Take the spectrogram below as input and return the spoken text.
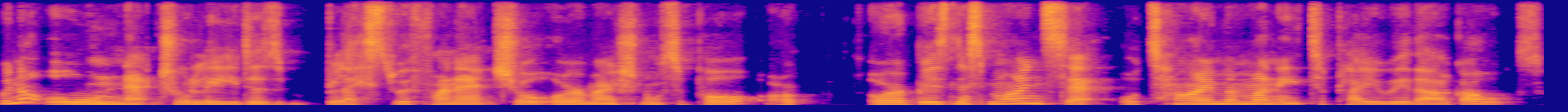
We're not all natural leaders blessed with financial or emotional support or, or a business mindset or time and money to play with our goals.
